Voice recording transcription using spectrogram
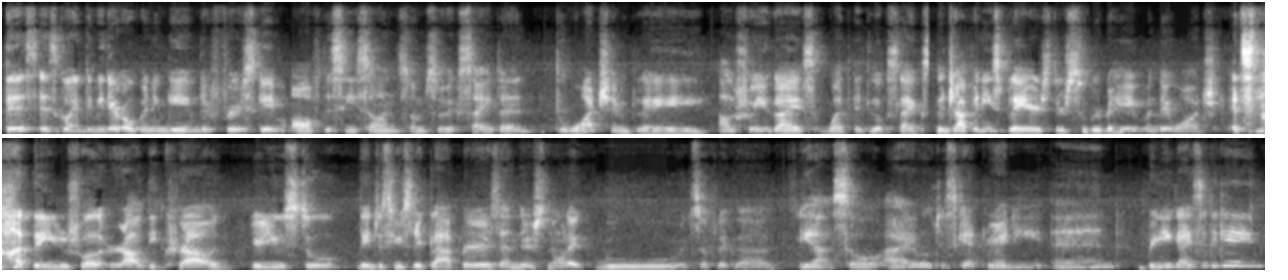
This is going to be their opening game, their first game of the season. So I'm so excited to watch him play. I'll show you guys what it looks like. The Japanese players, they're super behaved when they watch. It's not the usual rowdy crowd you're used to. They just use their clappers and there's no like boo and stuff like that. Yeah, so I will just get ready and bring you guys to the game.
